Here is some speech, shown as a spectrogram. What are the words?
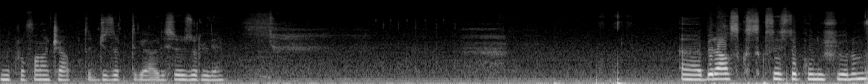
Mikrofona çarptı. Cızırtı geldiyse özür dilerim. Ee, biraz kısık sesle konuşuyorum.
